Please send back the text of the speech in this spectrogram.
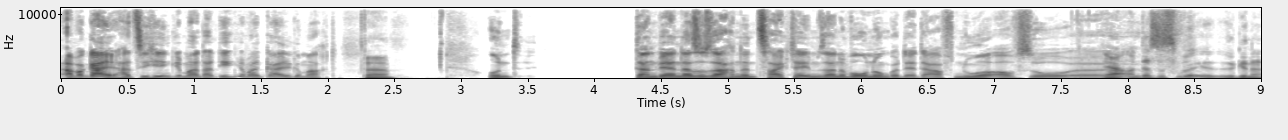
aber geil, hat sich irgendjemand hat irgendjemand geil gemacht. Ja. Und dann werden da so Sachen, dann zeigt er ihm seine Wohnung und er darf nur auf so äh, Ja, und das ist, äh, genau.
